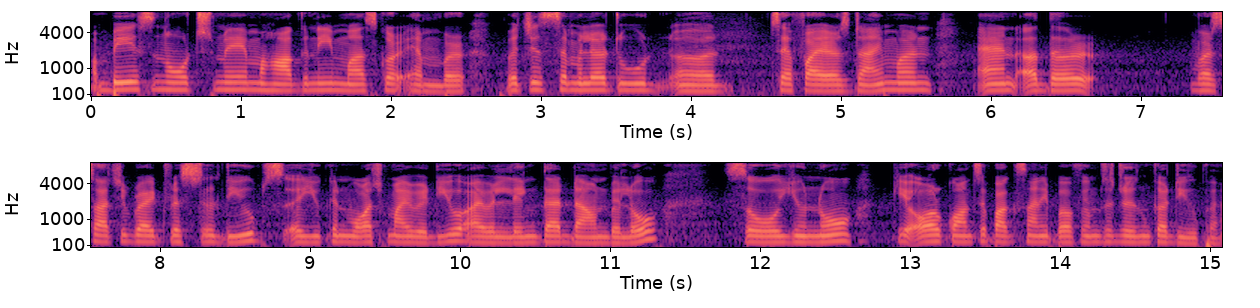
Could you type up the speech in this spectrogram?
और बेस नोट्स में महागनी मस्क और amber which is similar to sapphires diamond and other Versace bright crystal dupes you can watch my video I will link that down below so you know कि और कौन से पाकिस्तानी परफ्यूम्स हैं जो इनका ड्यूब है।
